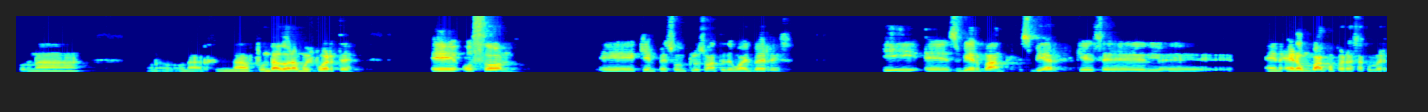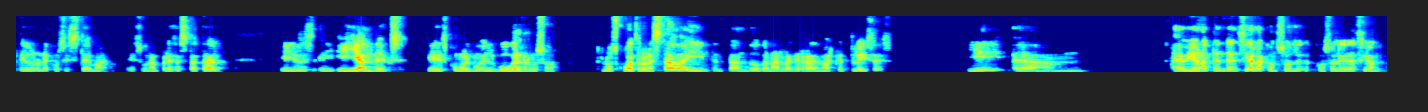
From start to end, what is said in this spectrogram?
por una, una, una, fundadora muy fuerte. Eh, Ozon, eh, que empezó incluso antes de Wildberries, y eh, Sberbank, Sber, que es el, eh, en, era un banco pero se ha convertido en un ecosistema, es una empresa estatal, y, ellos, y, y Yandex, que es como el, el Google ruso. Los cuatro han estado ahí intentando ganar la guerra de marketplaces y um, había una tendencia a la consolidación.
